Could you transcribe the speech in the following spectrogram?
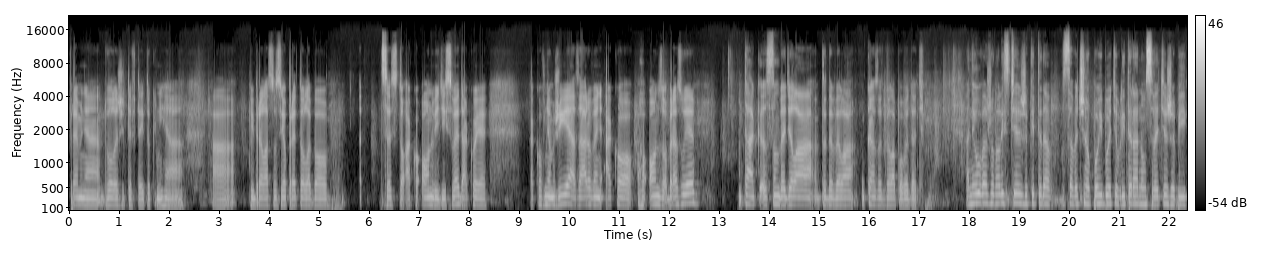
pre mňa dôležité v tejto knihe a, a vybrala som si ho preto, lebo cez to, ako on vidí svet, ako je ako v ňom žije a zároveň ako ho on zobrazuje, tak som vedela teda veľa ukázať, veľa povedať. A neuvažovali ste, že keď teda sa väčšinou pohybujete v literárnom svete, že by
